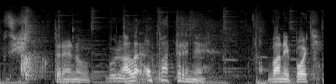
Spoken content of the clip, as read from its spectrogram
Musíš trénovat. Budu Ale trénovat. opatrně. Vany, pojď.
